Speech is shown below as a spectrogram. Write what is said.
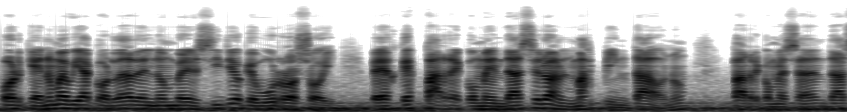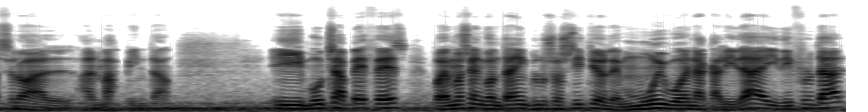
porque no me voy a acordar del nombre del sitio, que burro soy. Pero es que es para recomendárselo al más pintado, ¿no? Para recomendárselo al, al más pintado. Y muchas veces podemos encontrar incluso sitios de muy buena calidad y disfrutar,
